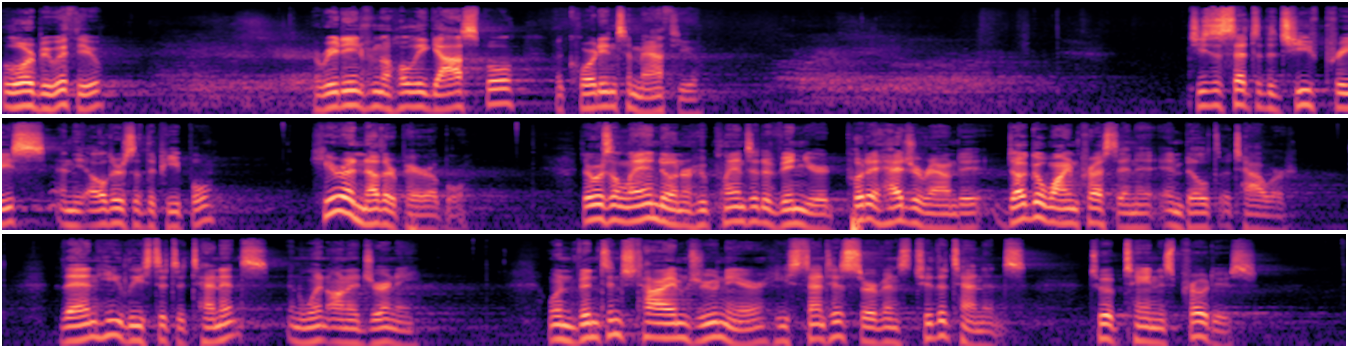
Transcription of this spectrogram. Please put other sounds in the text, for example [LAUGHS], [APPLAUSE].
The Lord be with you. A reading from the Holy Gospel according to Matthew. Jesus said to the chief priests and the elders of the people, Hear another parable. There was a landowner who planted a vineyard, put a hedge around it, dug a winepress in it, and built a tower. Then he leased it to tenants and went on a journey. When vintage time drew near, he sent his servants to the tenants to obtain his produce.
